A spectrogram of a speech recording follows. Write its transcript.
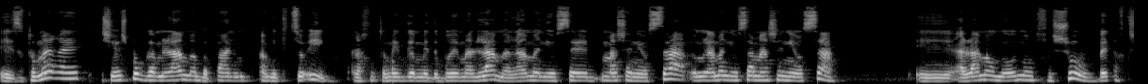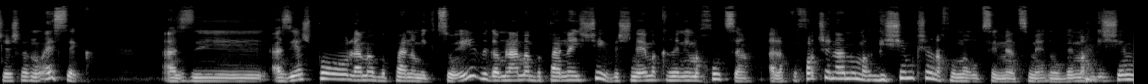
אה, זאת אומרת שיש פה גם למה בפן המקצועי, אנחנו תמיד גם מדברים על למה, למה אני עושה מה שאני עושה, למה אני עושה מה שאני עושה. אה, הלמה הוא מאוד מאוד חשוב, בטח כשיש לנו עסק. אז, אה, אז יש פה למה בפן המקצועי וגם למה בפן האישי, ושניהם מקרינים החוצה. הלקוחות שלנו מרגישים כשאנחנו מרוצים מעצמנו, ומרגישים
